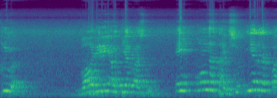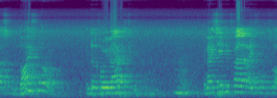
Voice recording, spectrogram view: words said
glo waar hierdie ou deur was nie. En omdat hy so eerlik was op daai vorm, het hulle vir my werk gegee. En hy sê dit verder, hy het hom so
